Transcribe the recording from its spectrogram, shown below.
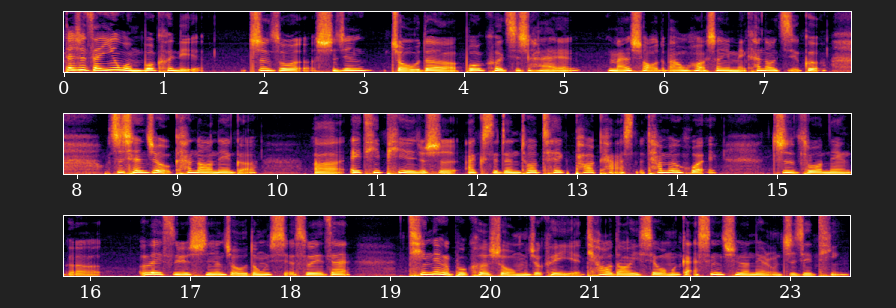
但是在英文播客里制作时间轴的播客其实还蛮少的吧，我好像也没看到几个。之前就有看到那个。呃，ATP 就是 Accidental Take Podcast，他们会制作那个类似于时间轴的东西，所以在听那个播客的时候，我们就可以跳到一些我们感兴趣的内容直接听。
